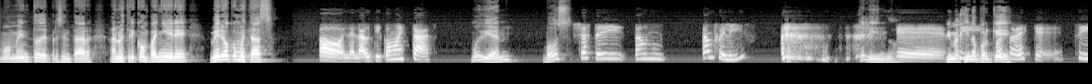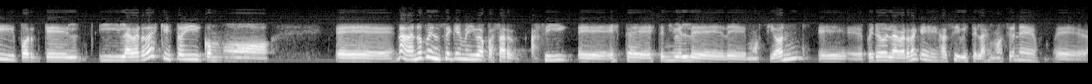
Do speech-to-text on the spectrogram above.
momento de presentar a nuestra compañera. Vero, ¿cómo estás? Hola, Lauti, ¿cómo estás? Muy bien. ¿Vos? Yo estoy tan, tan feliz. Qué lindo. eh, Me imagino por qué. Que, sí, porque, y la verdad es que estoy como, eh, nada, no pensé que me iba a pasar así eh, este, este nivel de, de emoción, eh, pero la verdad que es así, viste, las emociones eh,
